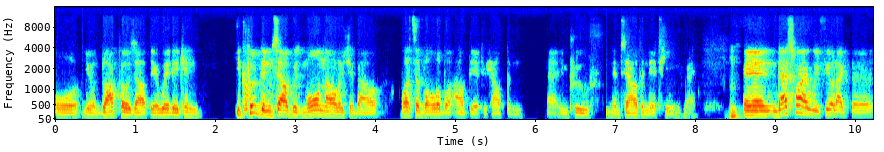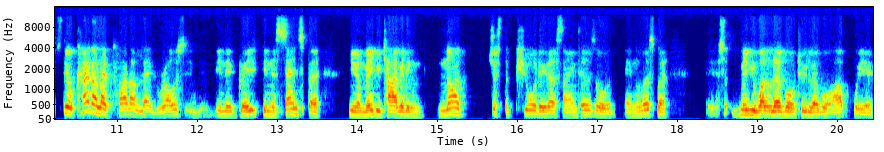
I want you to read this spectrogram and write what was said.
or you know blog posts out there where they can equip themselves with more knowledge about what's available out there to help them uh, improve themselves and their team, right? Mm-hmm. And that's why we feel like the still kind of like product led growth in, in a great in a sense, but you know maybe targeting not just the pure data scientists or analysts, but maybe one level, two level up, where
